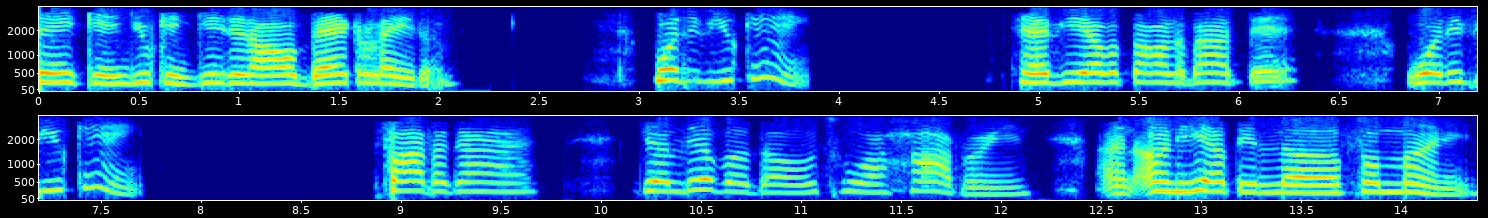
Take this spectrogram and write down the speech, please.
thinking you can get it all back later. What if you can't? Have you ever thought about that? What if you can't? Father God, deliver those who are harboring an unhealthy love for money.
